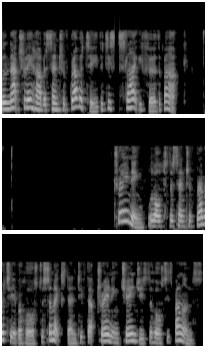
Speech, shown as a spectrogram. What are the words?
will naturally have a centre of gravity that is slightly further back. Training will alter the centre of gravity of a horse to some extent if that training changes the horse's balance.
